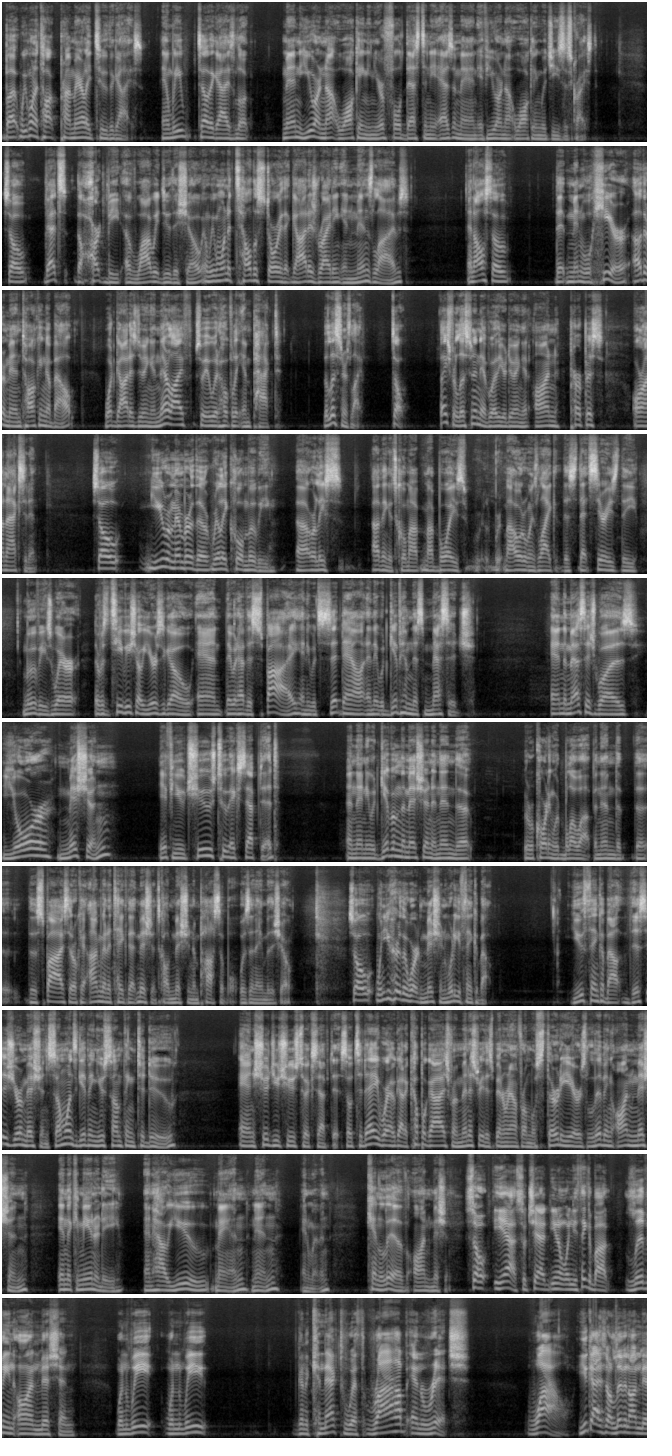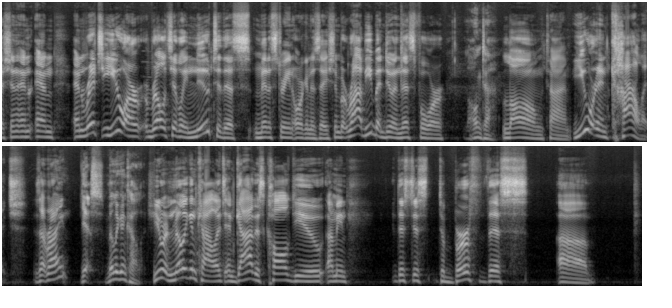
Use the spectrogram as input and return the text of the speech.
But we want to talk primarily to the guys. And we tell the guys, look, men, you are not walking in your full destiny as a man if you are not walking with Jesus Christ. So that's the heartbeat of why we do this show. And we want to tell the story that God is writing in men's lives and also that men will hear other men talking about what God is doing in their life so it would hopefully impact the listener's life. So thanks for listening, whether you're doing it on purpose or on accident. So you remember the really cool movie, uh, or at least I think it's cool. My my boys, my older ones like this that series, the movies where there was a TV show years ago, and they would have this spy, and he would sit down, and they would give him this message, and the message was your mission, if you choose to accept it, and then he would give him the mission, and then the the recording would blow up. And then the the the spy said, "Okay, I'm going to take that mission." It's called Mission Impossible. Was the name of the show. So when you hear the word mission, what do you think about? You think about this is your mission. Someone's giving you something to do, and should you choose to accept it. So today we've got a couple guys from a ministry that's been around for almost 30 years, living on mission in the community, and how you, man, men and women, can live on mission. So yeah, so Chad, you know, when you think about living on mission, when we when we going to connect with Rob and Rich, wow, you guys are living on mission, and and and Rich, you are relatively new to this ministry and organization, but Rob, you've been doing this for long time, long time. You were in college, is that right? Yes, Milligan College. You were in Milligan College, and God has called you. I mean, this just to birth this uh,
